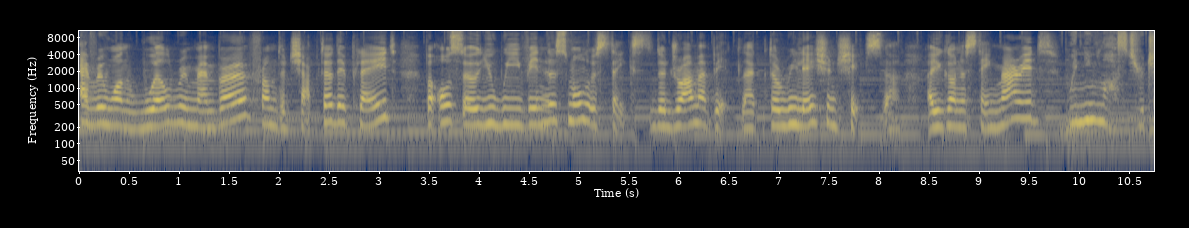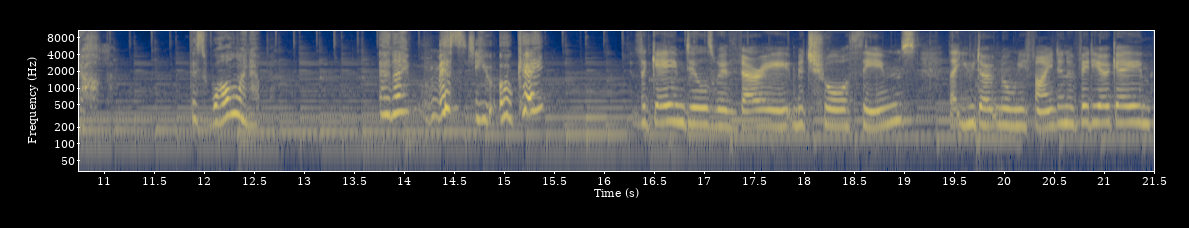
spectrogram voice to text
everyone will remember from the chapter they played, but also you weave in the smaller stakes, the drama bit, like the relationships. Uh, are you gonna stay married? When you lost your job, this wall went up. And I missed you, okay? The game deals with very mature themes that you don't normally find in a video game.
